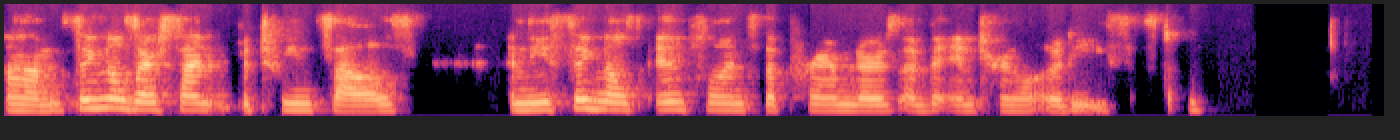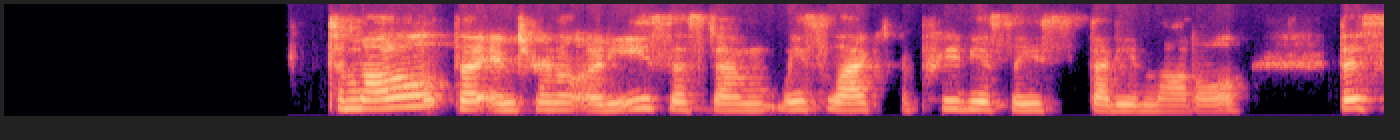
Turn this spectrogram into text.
um, signals are sent between cells. And these signals influence the parameters of the internal ODE system. To model the internal ODE system, we select a previously studied model. This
